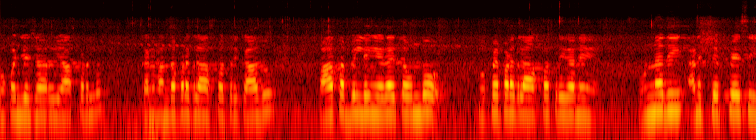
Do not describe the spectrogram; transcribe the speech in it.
ఓపెన్ చేశారు ఈ హాస్పిటల్. కానీ వంద పడకల ఆసుపత్రి కాదు పాత బిల్డింగ్ ఏదైతే ఉందో ముప్పై పడకల ఆసుపత్రిగానే ఉన్నది అని చెప్పేసి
